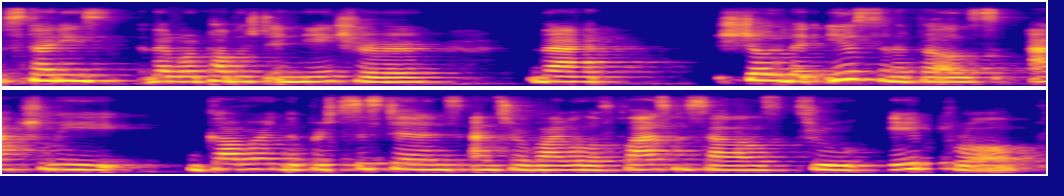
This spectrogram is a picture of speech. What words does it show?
studies that were published in Nature that showed that eosinophils actually govern the persistence and survival of plasma cells through APRIL.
